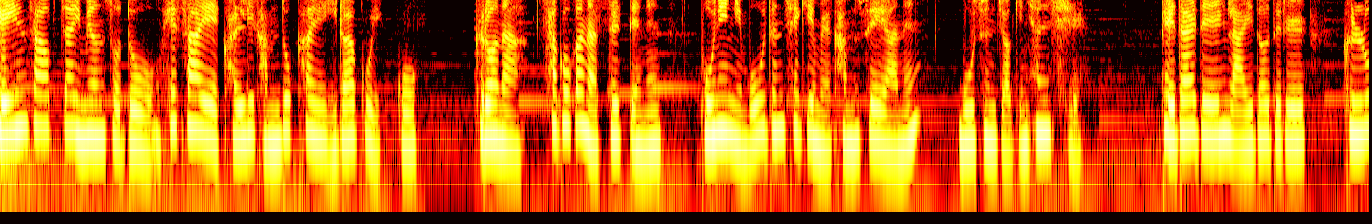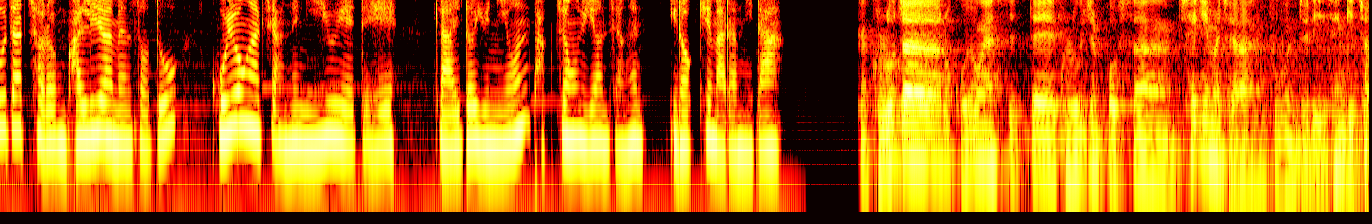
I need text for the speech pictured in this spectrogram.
개인 사업자이면서도 회사의 관리 감독하에 일하고 있고, 그러나 사고가 났을 때는 본인이 모든 책임을 감수해야 하는 모순적인 현실. 배달 대행 라이더들을 근로자처럼 관리하면서도 고용하지 않는 이유에 대해 라이더 유니온 박정훈 위원장은 이렇게 말합니다. 그러니까 근로자로 고용했을 때 근로기준법상 책임을 져야 하는 부분들이 생기죠.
